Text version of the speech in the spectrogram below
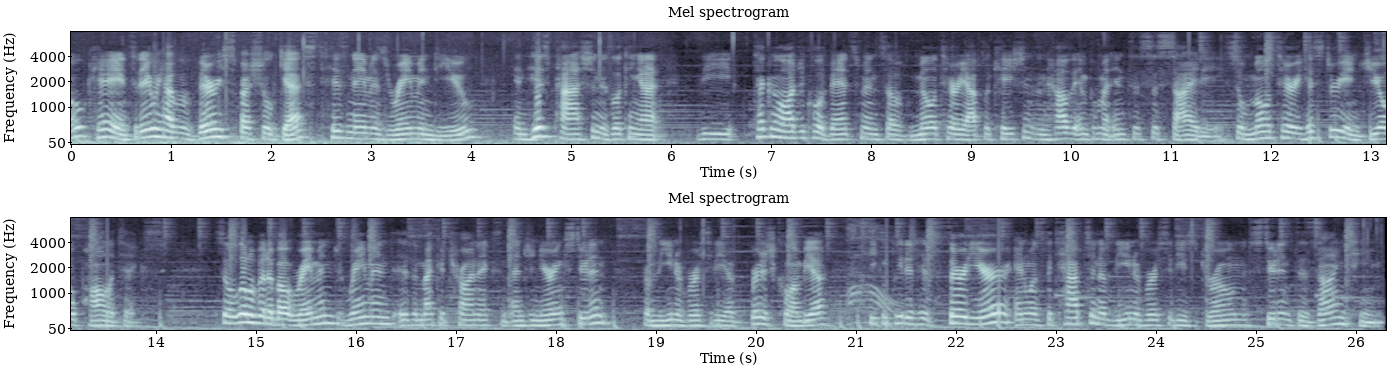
Okay, and today we have a very special guest. His name is Raymond Yu, and his passion is looking at the technological advancements of military applications and how they implement into society. So, military history and geopolitics. So, a little bit about Raymond. Raymond is a mechatronics and engineering student from the University of British Columbia. He completed his third year and was the captain of the university's drone student design team.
